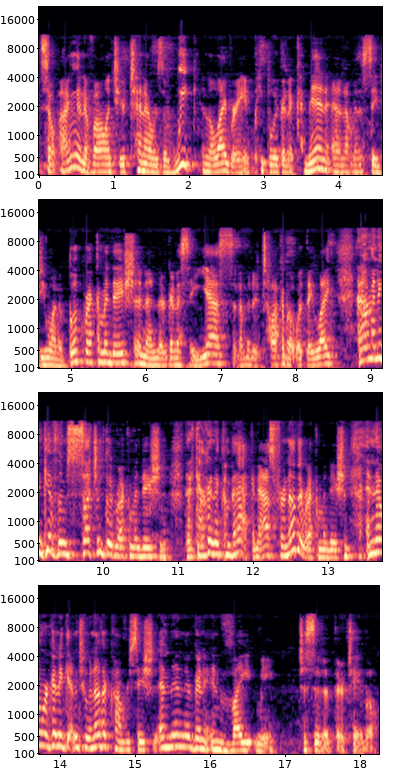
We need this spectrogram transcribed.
So I'm going to volunteer 10 hours a week in the library and people are going to come in and I'm going to say, do you want a book recommendation? And they're going to say yes. And I'm going to talk about what they like. And I'm going to give them such a good recommendation that they're going to come back and ask for another recommendation. And then we're going to get into another conversation and then they're going to invite me to sit at their table.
